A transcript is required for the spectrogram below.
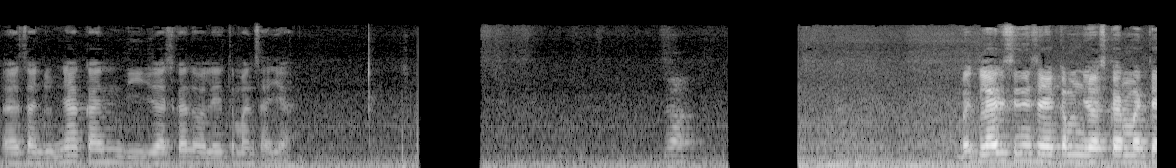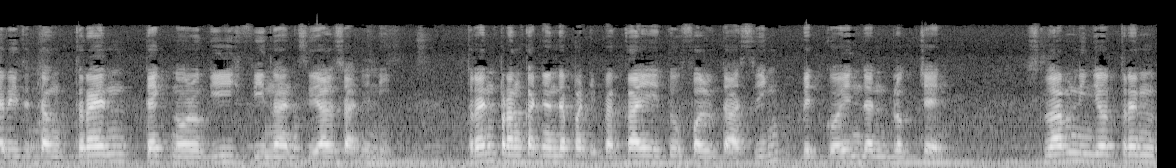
Uh, selanjutnya akan dijelaskan oleh teman saya. Baiklah, di sini saya akan menjelaskan materi tentang tren teknologi finansial saat ini. Tren perangkat yang dapat dipakai itu valuta asing, Bitcoin dan blockchain. Setelah meninjau tren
